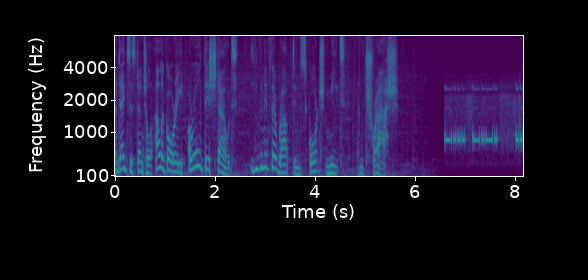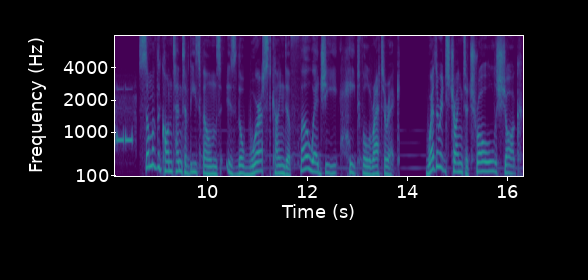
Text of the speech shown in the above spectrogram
and existential allegory are all dished out, even if they're wrapped in scorched meat and trash. Some of the content of these films is the worst kind of faux edgy, hateful rhetoric. Whether it's trying to troll, shock,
